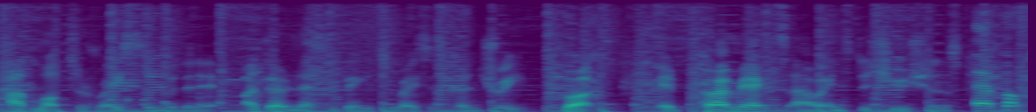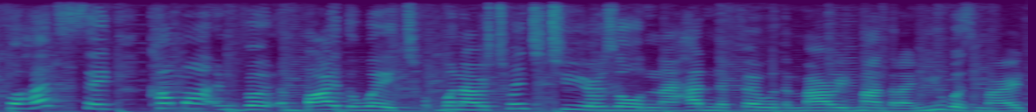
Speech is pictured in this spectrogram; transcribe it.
has lots of racism within it. I don't necessarily think it's a racist country, but it permeates our institutions. Yeah, But for her to say, come out and vote, and by the way, t- when I was 22 years old and I had an affair with a married man that I knew was married,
